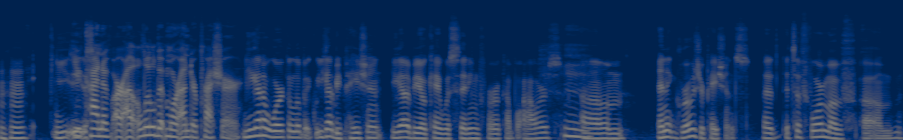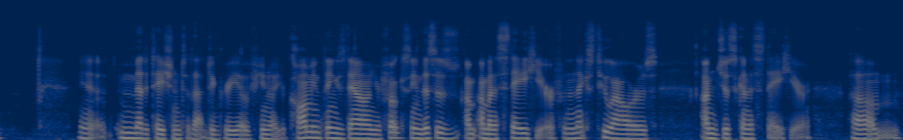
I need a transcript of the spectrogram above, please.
mm-hmm. you, you kind of are a little bit more under pressure. You got to work a little bit. You got to be patient. You got to be okay with sitting for a couple hours. Mm. Um, and it grows your patience. It's a form of um, you know, meditation to that degree of you know you're calming things down you're focusing this is i'm, I'm going to stay here. For the next two hours i'm just going to stay here. Um,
